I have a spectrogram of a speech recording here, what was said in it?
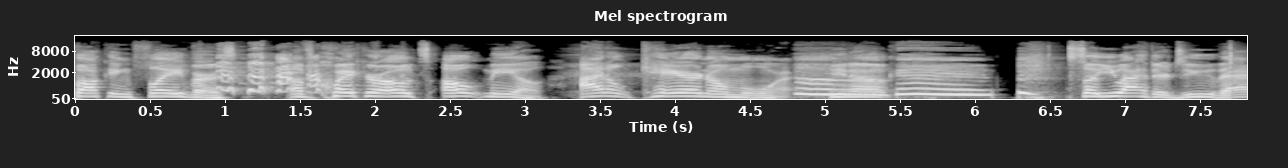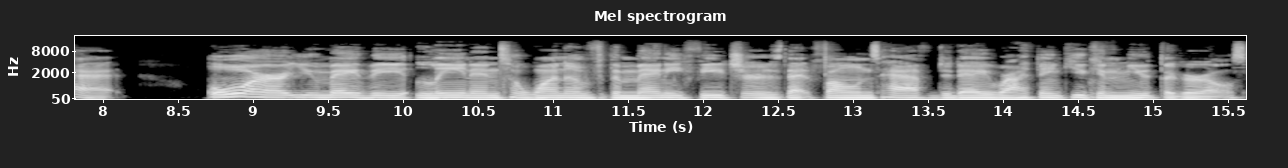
fucking flavors of Quaker Oats oatmeal. I don't care no more. Oh, you know? God. So you either do that or you maybe lean into one of the many features that phones have today where I think you can mute the girls.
